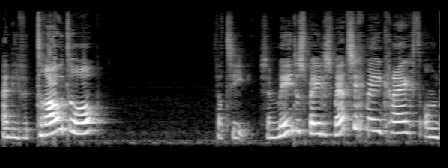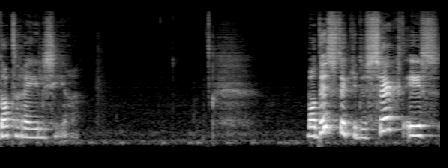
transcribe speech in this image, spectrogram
En die vertrouwt erop dat hij zijn medespelers met zich meekrijgt om dat te realiseren. Wat dit stukje dus zegt is.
